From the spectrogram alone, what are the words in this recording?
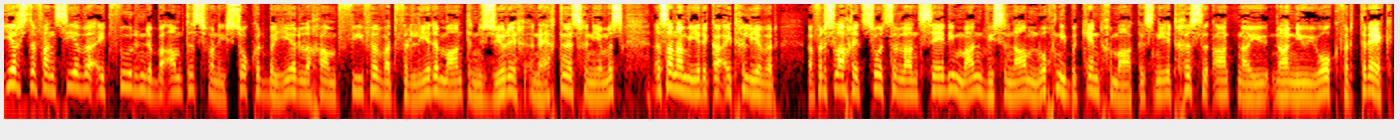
eerste van sewe uitvoerende beamptes van die sokkerbeheerliggaam FIFA wat verlede maand in Zurich in hegtenis geneem is, is aan Amerika uitgelewer. 'n Verslag uit Switserland sê die man wie se naam nog nie bekend gemaak is nie, het gisteraand na na New York vertrek.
